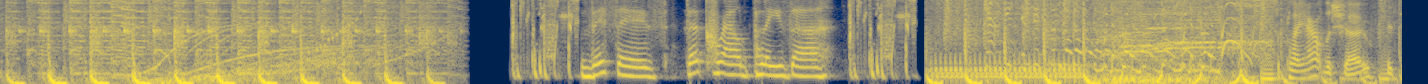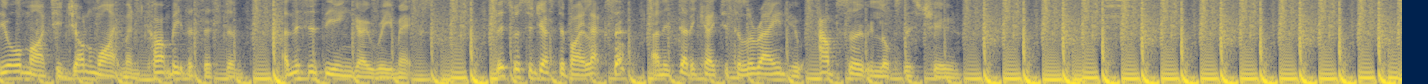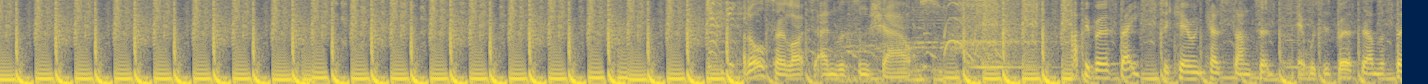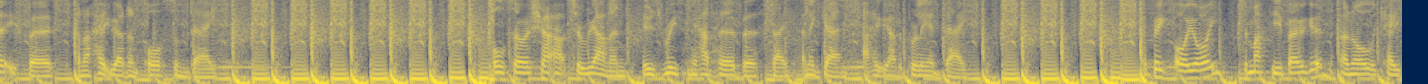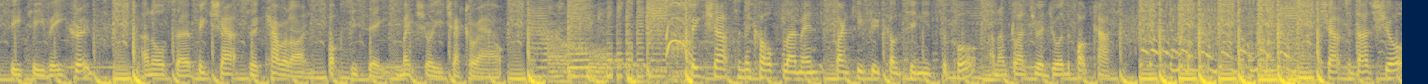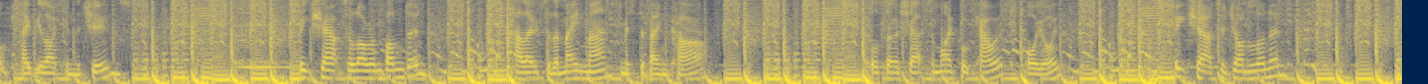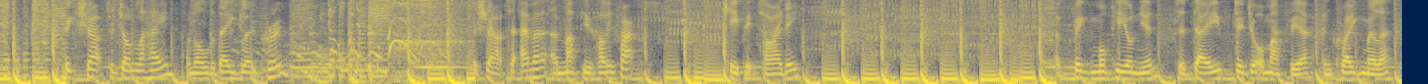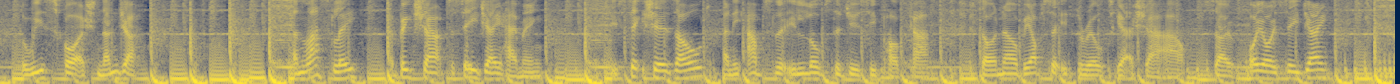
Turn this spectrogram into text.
This is The Crowd Pleaser. To play out the show is the almighty John Whiteman, Can't Beat the System, and this is the Ingo remix. This was suggested by Alexa and is dedicated to Lorraine, who absolutely loves this tune. I'd also like to end with some shouts. Happy birthday to Kieran Kes Stanton. It was his birthday on the 31st, and I hope you had an awesome day. Also, a shout out to Rhiannon, who's recently had her birthday, and again, I hope you had a brilliant day. A big oi oi to Matthew Bogan and all the KCTV crew, and also a big shout to Caroline, Foxy C. Make sure you check her out. Big shout to Nicole Fleming. Thank you for your continued support, and I'm glad you enjoyed the podcast. Shout to Dad Shaw. Hope you're liking the tunes. Big shout to Lauren Bonden. Hello to the main man, Mr. Ben Carr. Also a shout to Michael Coward. Oi oi. Big shout to John Lunnan. Big shout to John Lahane and all the Dayglow crew. A shout to Emma and Matthew Halifax. Keep it tidy. A big mucky onion to Dave, Digital Mafia, and Craig Miller, Louise Scottish Ninja. And lastly, a big shout to CJ Hemming. He's six years old and he absolutely loves the Juicy podcast, so I know he'll be absolutely thrilled to get a shout out. So, oi oi CJ.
